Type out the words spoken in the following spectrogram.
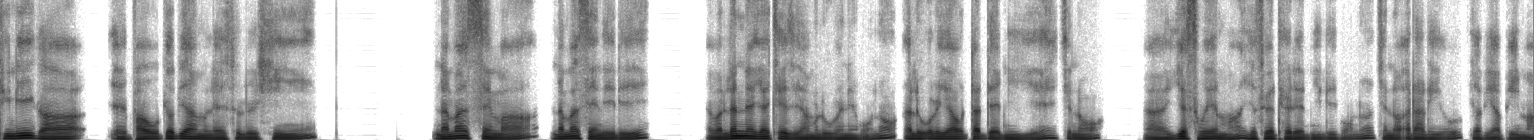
ဒီနေ့ကအဲဘာကိုပြောပြမလဲဆိုလို့ရှိရင်နံပါတ်စင်မှာနံပါတ်စင်လေးတွေ အဲလက်နဲ့ရိုက်ထည့်စရာမလိုဘဲနဲ့ပေါ့နော်အလိုအလျောက်တတ်တဲ့နည်းရယ်ကျွန်တော်အဲရက်ဆွဲမှာရက်ဆွဲထည့်တဲ့နည်းလေးပေါ့နော်ကျွန်တော်အဲ့ဒါလေးကိုပြောပြပေးမှာ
